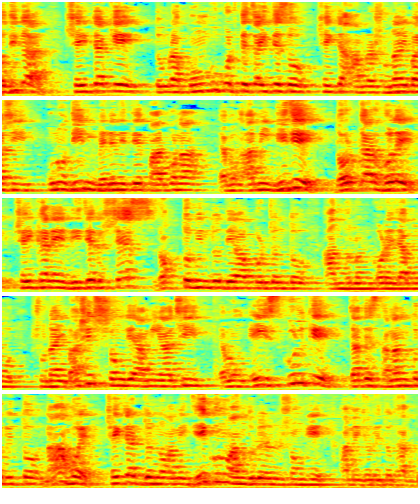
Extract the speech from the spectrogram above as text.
অধিকার, সেইটাকে তোমরা পঙ্গু করতে চাইতেছো, সেইটা আমরা সোনাইবাসী কোনো দিন মেনে নিতে পারব না এবং আমি নিজে দরকার হলে সেইখানে নিজের শেষ রক্তবিন্দু দেওয়া পর্যন্ত আন্দোলন করে যাব। সোনাইবাসীর সঙ্গে আমি আছি এবং এই স্কুলকে যাতে স্থানান্তরিত না হয়, সেইটার জন্য আমি যে কোনো আন্দোলনের সঙ্গে আমি জড়িত থাকব।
